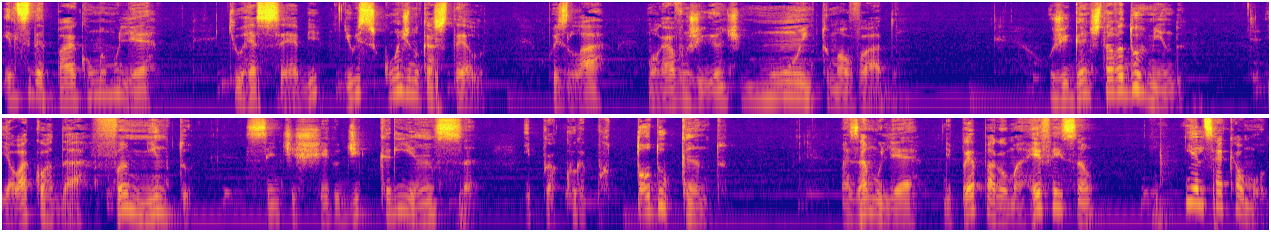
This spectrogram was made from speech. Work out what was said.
Ele se depara com uma mulher que o recebe e o esconde no castelo, pois lá morava um gigante muito malvado. O gigante estava dormindo e, ao acordar, faminto, sente cheiro de criança e procura por todo o canto. Mas a mulher lhe preparou uma refeição e ele se acalmou.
